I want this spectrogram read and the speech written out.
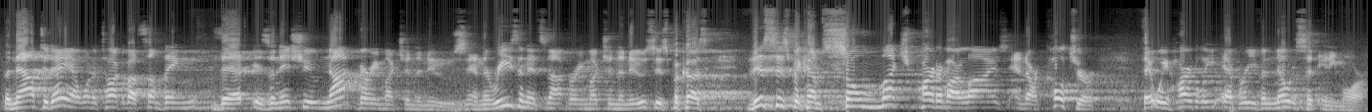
But now, today, I want to talk about something that is an issue not very much in the news. And the reason it's not very much in the news is because this has become so much part of our lives and our culture that we hardly ever even notice it anymore.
